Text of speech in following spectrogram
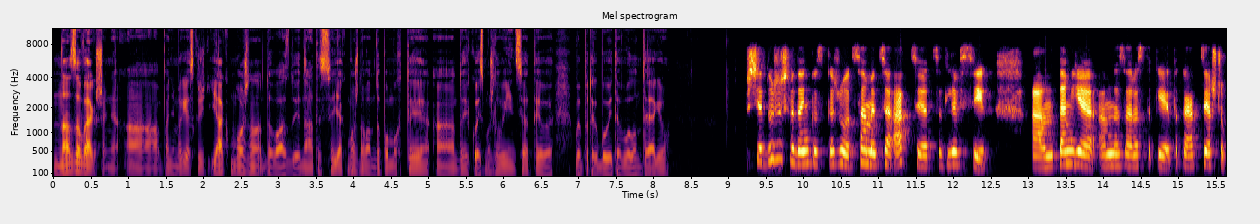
На завершення, пані Марія, скажіть, як можна до вас доєднатися, як можна вам допомогти до якоїсь можливої ініціативи? Ви потребуєте волонтерів? Ще дуже швиденько скажу, от саме ця акція це для всіх. Там є в зараз такі, така акція, щоб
